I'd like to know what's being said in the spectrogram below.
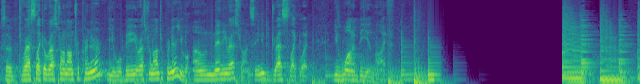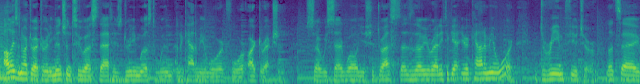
So dress like a restaurant entrepreneur, you will be a restaurant entrepreneur, you will own many restaurants. So you need to dress like what you want to be in life. Ali's an art director and he mentioned to us that his dream was to win an Academy Award for art direction. So we said, well, you should dress as though you're ready to get your Academy Award. Dream future. Let's say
